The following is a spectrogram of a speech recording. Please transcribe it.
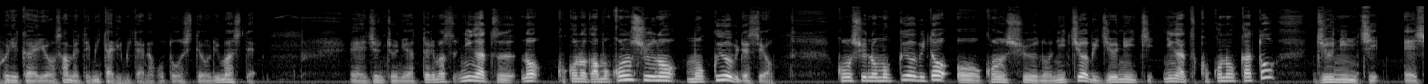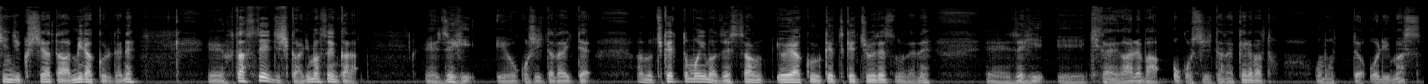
振り返りを収めてみたりみたいなことをしておりまして、えー順調にやっております。2月の9日も今週の木曜日ですよ。今週の木曜日と今週の日曜日12日、2月9日と12日、えー新宿シアターミラクルでね、え2ステージしかありませんから、えーぜひ、えーお越しいただいて、あの、チケットも今絶賛予約受付中ですのでね、えーぜひ、機会があればお越しいただければと思っております。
